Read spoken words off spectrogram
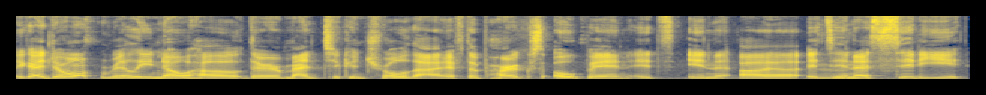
Like I don't really know how they're meant to control that. If the park's open, it's in a it's in a city.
